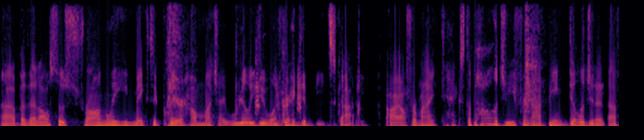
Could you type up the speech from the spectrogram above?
uh, but that also strongly makes it clear how much I really do want Greg to beat Scotty. I offer my text apology for not being diligent enough.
